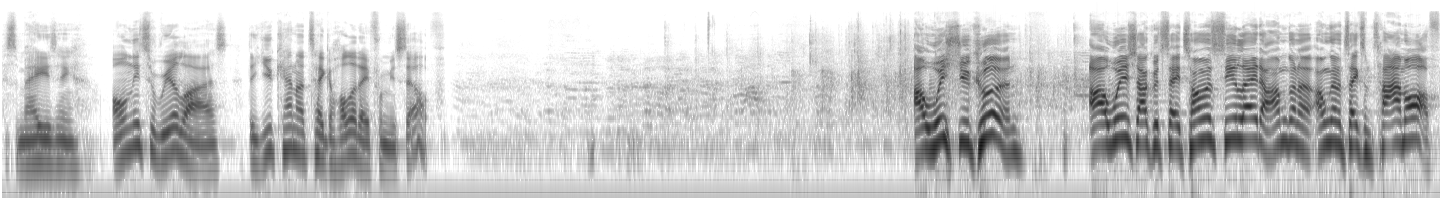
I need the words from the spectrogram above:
it's amazing, only to realize that you cannot take a holiday from yourself. I wish you could. I wish I could say, Thomas, see you later. I'm gonna, I'm gonna take some time off.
